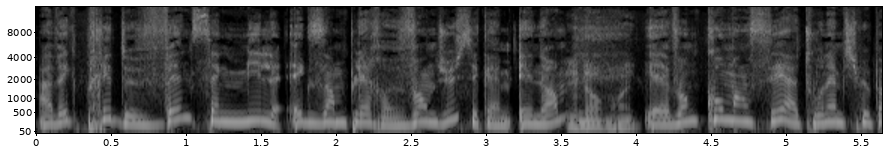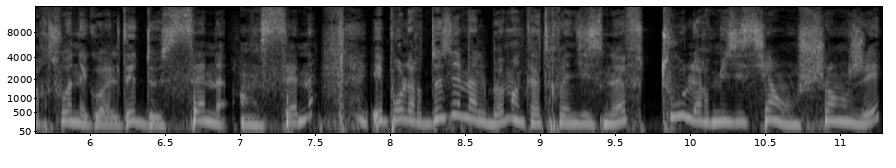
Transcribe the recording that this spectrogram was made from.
avec près de 25 000 exemplaires vendus. C'est quand même énorme. énorme Et elles vont commencer à tourner un petit peu partout en Egoaldé de scène en scène. Et pour leur deuxième album en 99, tous leurs musiciens ont changé,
